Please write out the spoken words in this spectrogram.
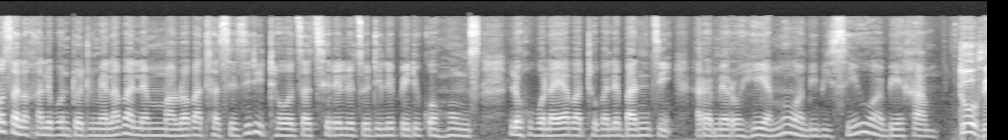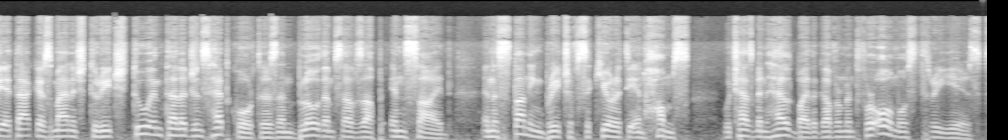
go sa le gale bontwa dumela ba le mmalwa ba tlhasetse ditheo tsa tshireletso di le pedi kwa homes le go bolaya batho ba le bantsi ramero hiam wa bbc bega Two of the attackers managed to reach two intelligence headquarters and blow themselves up inside in a stunning breach of security in Homs, which has been held by the government for almost three years.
